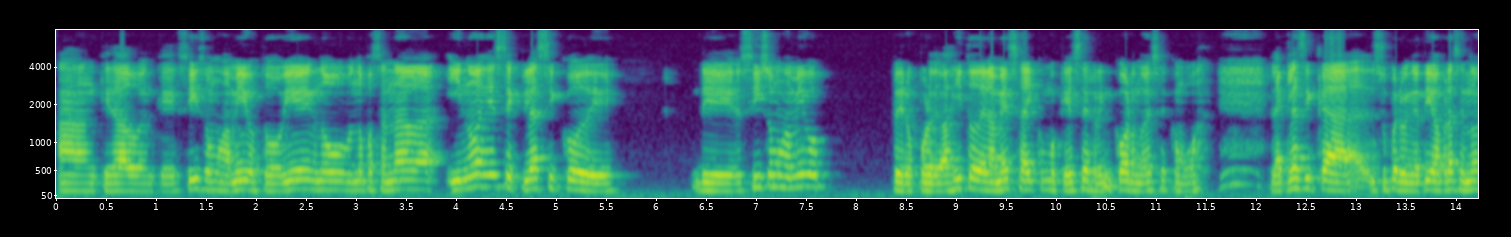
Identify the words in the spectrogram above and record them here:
han quedado en que sí, somos amigos, todo bien, no, no pasa nada, y no es ese clásico de de sí somos amigos, pero por debajito de la mesa hay como que ese rencor, ¿no? Ese es como la clásica super vengativa frase, ¿no?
